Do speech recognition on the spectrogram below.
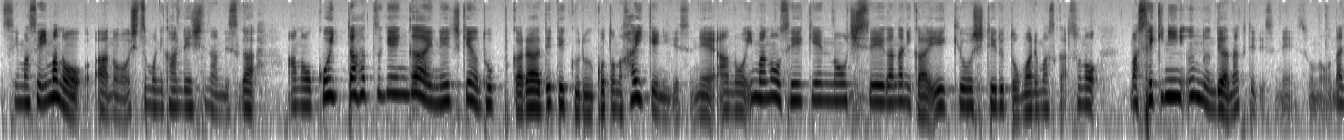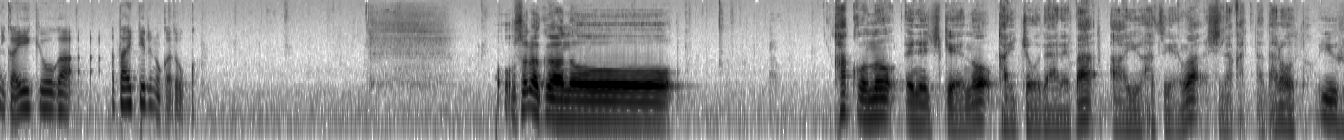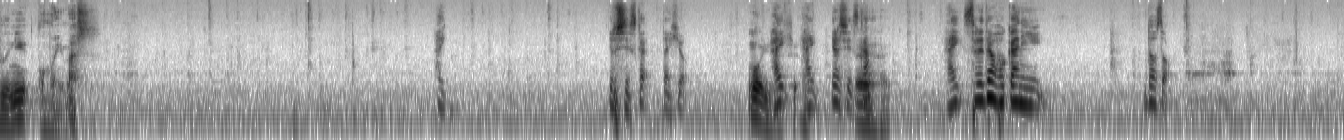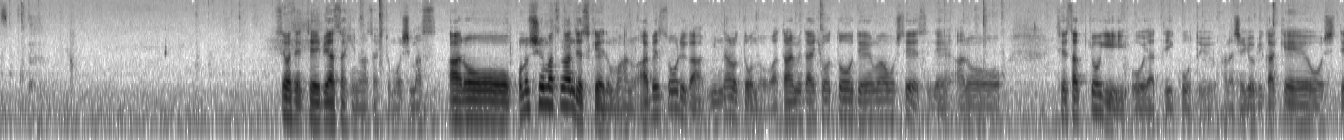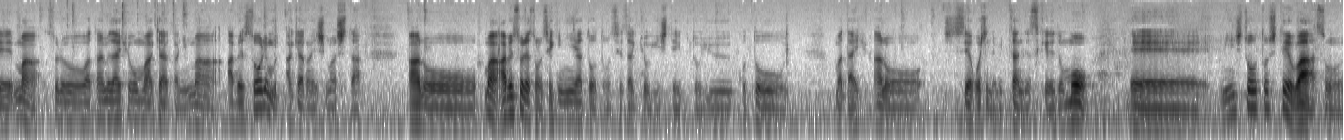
すいません今のあの質問に関連してなんですがあのこういった発言が NHK のトップから出てくることの背景にですねあの今の政権の姿勢が何か影響していると思われますか？その、まあ、責任云々ではなくてですねその何か影響が与えているのかどうか。おそらくあの過去の NHK の会長であればああいう発言はしなかっただろうというふうに思います。はい。よろしいですか？代表。もういいはい、はい、よろしいですか？はい、はい、それでは他にどうぞ。すみません、テレビ朝日の朝日と申します。あのこの週末なんですけれども、あの安倍総理がみんなの党の渡辺代表と電話をしてですね、あの政策協議をやっていこうという話の呼びかけをして、まあ、それを渡辺代表も明らかに、まあ、安倍総理も明らかにしました、あのまあ、安倍総理はその責任野党と政策協議していくということを、まあ、あの施政方針でも言ってたんですけれども、えー、民主党としてはその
